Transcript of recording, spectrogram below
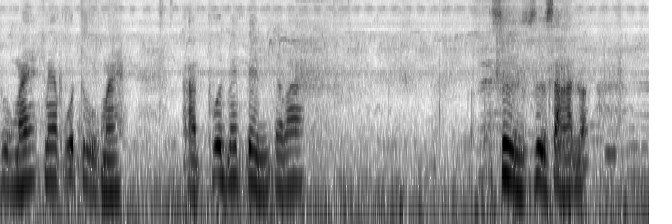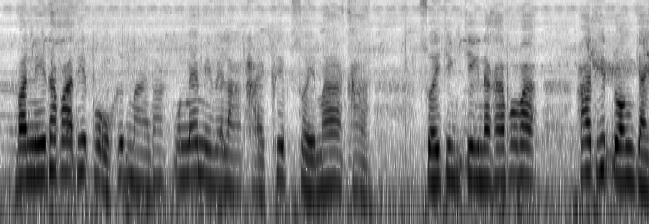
ถูกไหมแม่พูดถูกไหมอาจพูดไม่เป็นแต่ว่า สื่อสื่อสารว่าวันนี้ถ้าพระอาทิตย์โผล่ขึ้นมานะคุณแม่มีเวลาถ่ายคลิปสวยมากค่ะ สวยจริง ๆนะคะ เพราะว่าพระอาทิตย์ดวงใหญ่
